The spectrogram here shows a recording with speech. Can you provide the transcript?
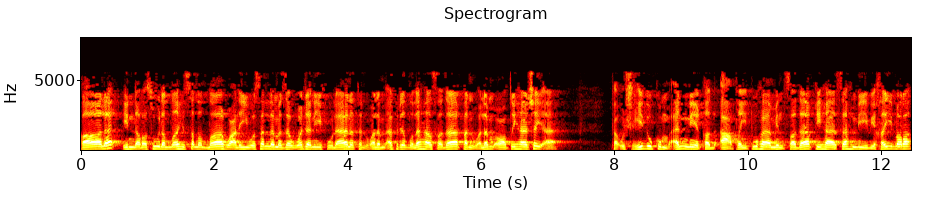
قال إن رسول الله صلى الله عليه وسلم زوجني فلانة ولم أفرض لها صداقا ولم أعطيها شيئا. فأشهدكم أني قد أعطيتها من صداقها سهمي بخيبر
